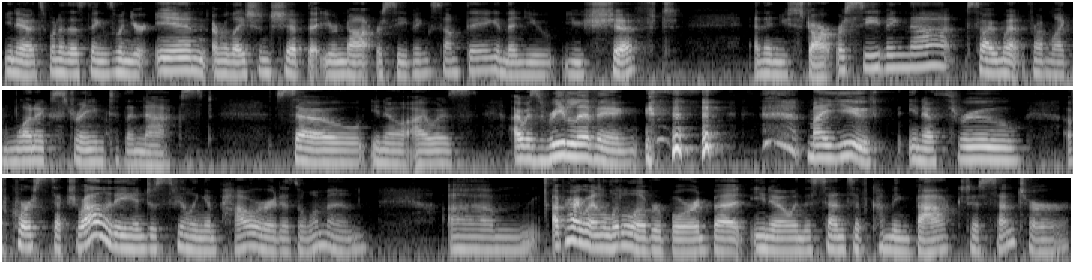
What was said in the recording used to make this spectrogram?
you know it's one of those things when you're in a relationship that you're not receiving something and then you you shift and then you start receiving that. So i went from like one extreme to the next so you know i was i was reliving my youth you know through of course sexuality and just feeling empowered as a woman um, i probably went a little overboard but you know in the sense of coming back to center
